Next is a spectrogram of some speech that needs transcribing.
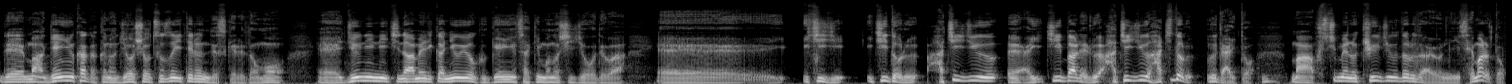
でまあ、原油価格の上昇続いてるんですけれども、えー12日のアメリカ・ニューヨーク原油先物市場では、えー一時1ドル80、えー1バレル88ドル台と、まあ、節目の90ドル台に迫ると、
